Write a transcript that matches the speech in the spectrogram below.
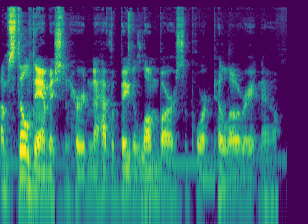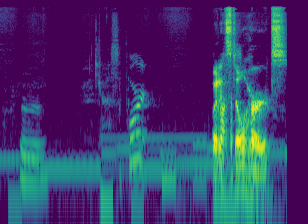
I'm still damaged and hurting. I have a big lumbar support pillow right now, Mm. Support. but it still support. hurts.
